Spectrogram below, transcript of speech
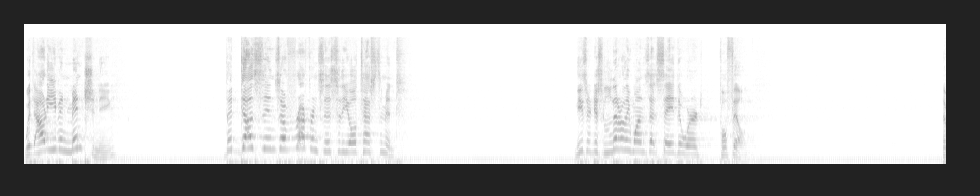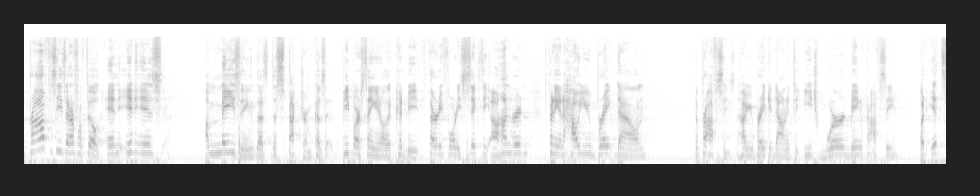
Without even mentioning the dozens of references to the Old Testament. These are just literally ones that say the word fulfilled. The prophecies that are fulfilled, and it is amazing the, the spectrum because people are saying, you know, it could be 30, 40, 60, 100, depending on how you break down the prophecies and how you break it down into each word being a prophecy, but it's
